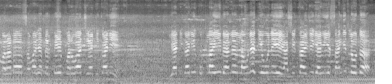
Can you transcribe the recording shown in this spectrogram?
मराठा समाजातर्फे परवाच या ठिकाणी या ठिकाणी कुठलाही बॅनर लावण्यात येऊ नये अशी काळजी घ्यावी हे सांगितलं होतं.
